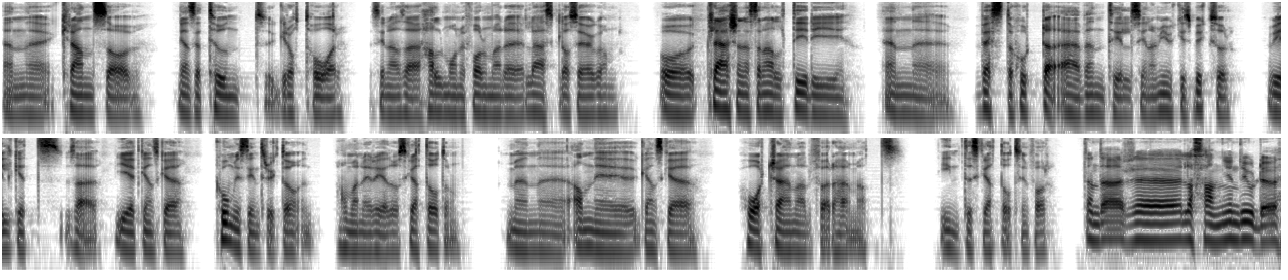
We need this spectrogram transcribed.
en eh, krans av ganska tunt grått hår. Sina så här halvmåneformade läsglasögon. Och klär sig nästan alltid i en eh, väst och skjorta även till sina mjukisbyxor. Vilket så här, ger ett ganska komiskt intryck då, om man är redo att skratta åt honom. Men eh, Annie är ganska hårt tränad för det här med att inte skratta åt sin far. Den där eh, lasagnen du gjorde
